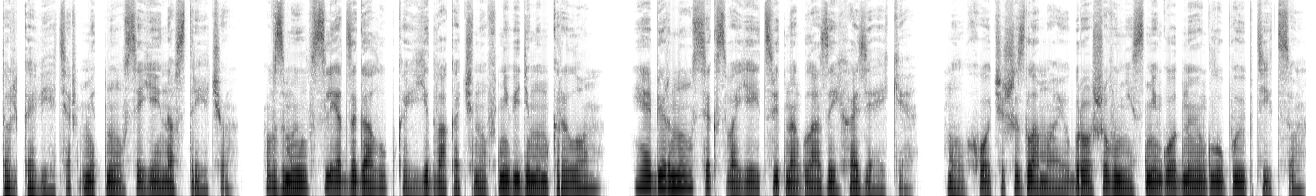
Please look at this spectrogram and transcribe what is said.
Только ветер метнулся ей навстречу, взмыл вслед за голубкой, едва качнув невидимым крылом, и обернулся к своей цветноглазой хозяйке. Мол, хочешь, изломаю, брошу вниз негодную глупую птицу.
